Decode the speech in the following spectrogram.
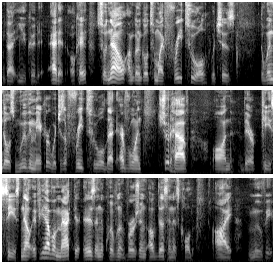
that you could edit okay? So now I'm gonna go to my free tool which is the Windows Movie Maker which is a free tool that everyone should have on their PCs now if you have a Mac there is an equivalent version of this and it's called iMovie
